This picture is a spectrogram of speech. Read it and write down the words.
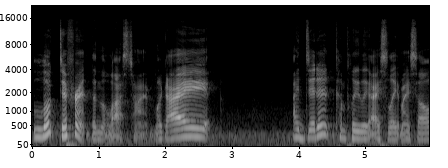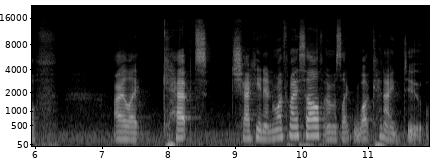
look different than the last time. Like I I didn't completely isolate myself. I like kept checking in with myself and was like, what can I do?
